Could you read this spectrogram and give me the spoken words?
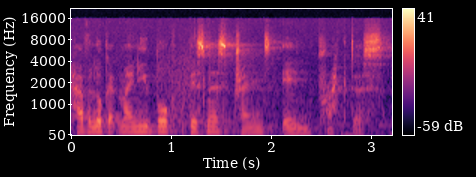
have a look at my new book, Business Trends in Practice.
